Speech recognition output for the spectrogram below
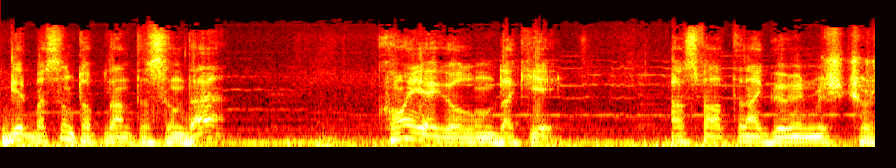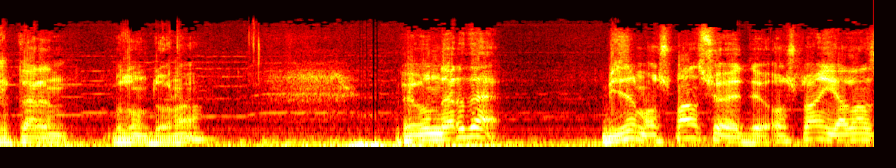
bir basın toplantısında Konya yolundaki asfaltına gömülmüş çocukların bulunduğunu ve bunları da bizim Osman söyledi. Osman yalan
